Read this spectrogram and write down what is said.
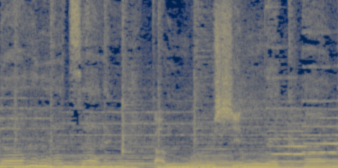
仔载敢有新的开始？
